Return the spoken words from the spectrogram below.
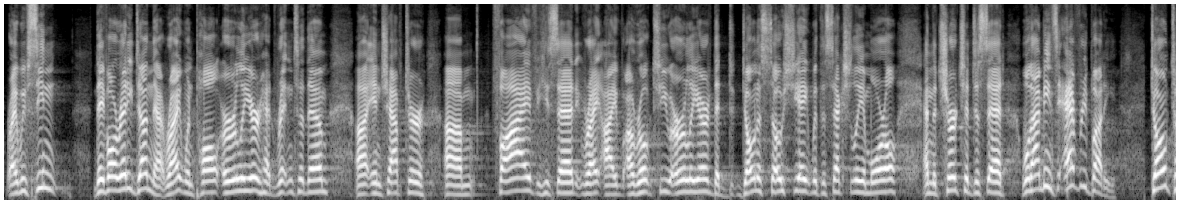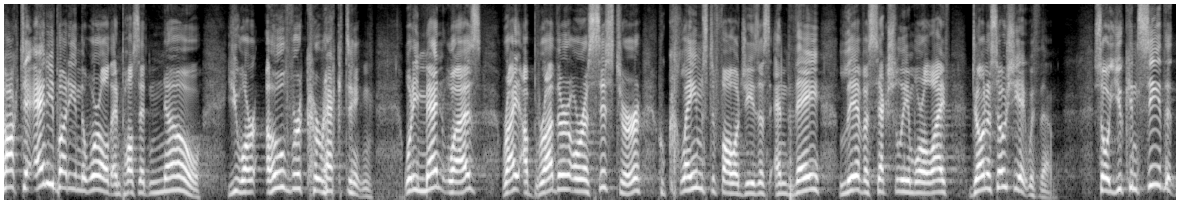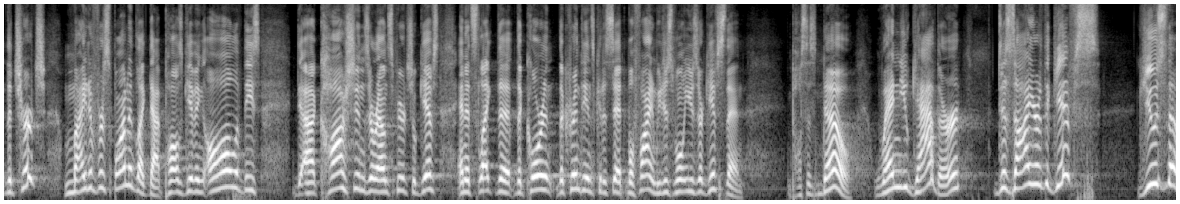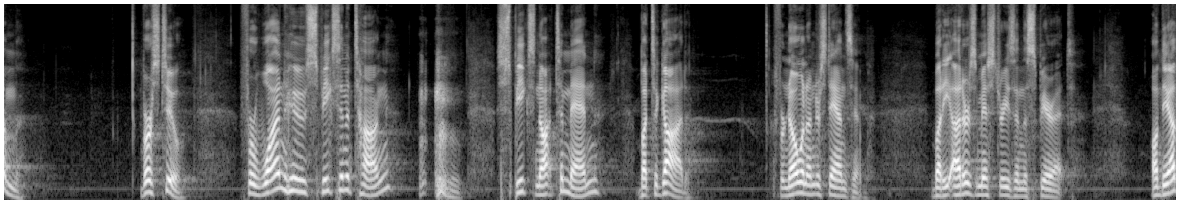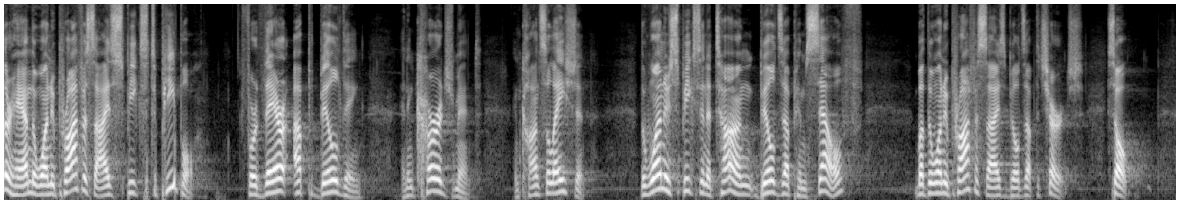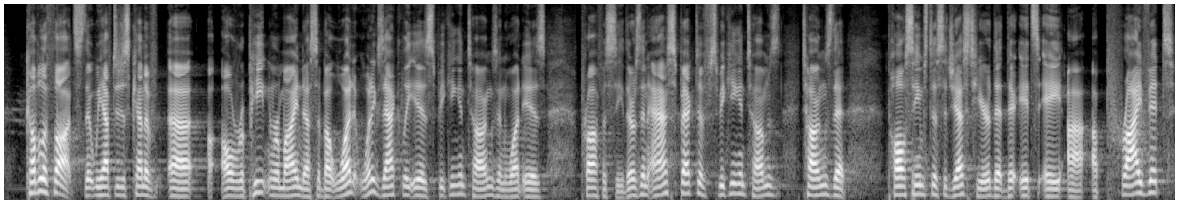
Right? We've seen They've already done that, right? When Paul earlier had written to them uh, in chapter um, 5, he said, right, I, I wrote to you earlier that don't associate with the sexually immoral. And the church had just said, well, that means everybody. Don't talk to anybody in the world. And Paul said, no, you are overcorrecting. What he meant was, right, a brother or a sister who claims to follow Jesus and they live a sexually immoral life, don't associate with them. So you can see that the church might have responded like that. Paul's giving all of these uh, cautions around spiritual gifts, and it's like the, the, Corinth, the Corinthians could have said, Well, fine, we just won't use our gifts then. And Paul says, No, when you gather, desire the gifts, use them. Verse 2 For one who speaks in a tongue speaks not to men, but to God, for no one understands him, but he utters mysteries in the Spirit. On the other hand, the one who prophesies speaks to people for their upbuilding and encouragement and consolation. The one who speaks in a tongue builds up himself, but the one who prophesies builds up the church. So, couple of thoughts that we have to just kind of, uh, I'll repeat and remind us about what, what exactly is speaking in tongues and what is prophecy. There's an aspect of speaking in tongues, tongues that Paul seems to suggest here that there, it's a, uh, a private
